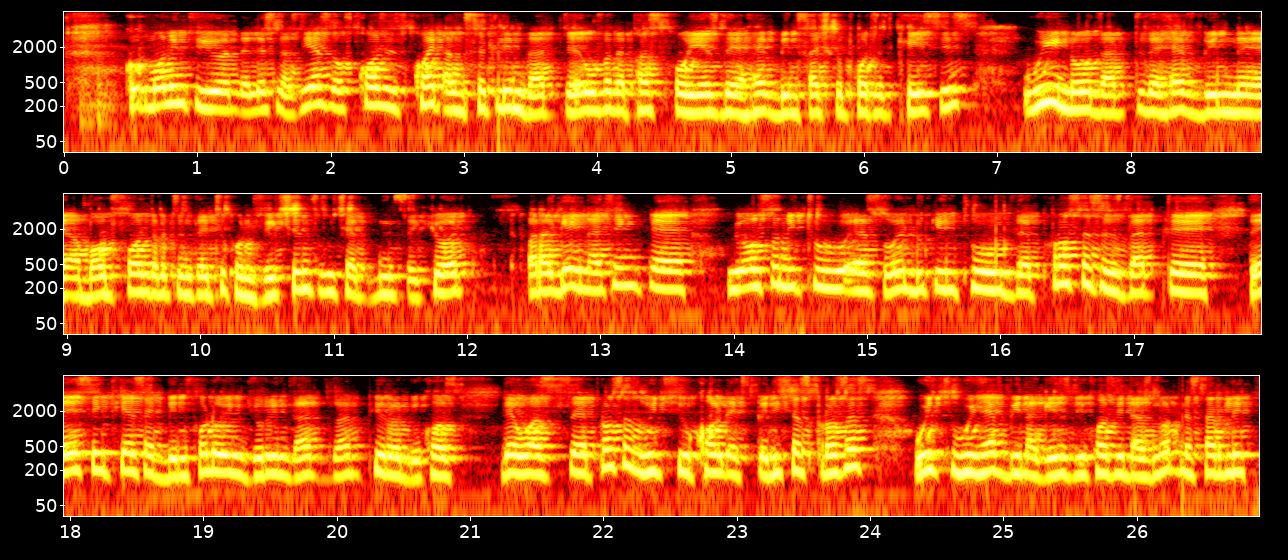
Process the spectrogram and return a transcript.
Good morning to you and the listeners. Yes, of course, it's quite unsettling that uh, over the past four years there have been such reported cases. We know that there have been uh, about 430 convictions which have been secured. But again, I think uh, we also need to as well look into the processes that uh, the SAPS had been following during that, that period because there was a process which you called expeditious process, which we have been against because it does not necessarily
